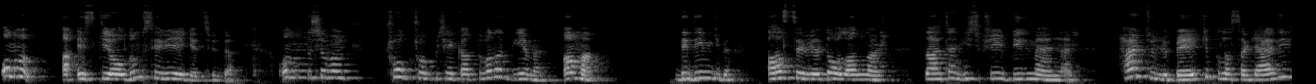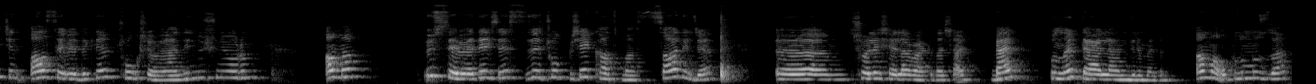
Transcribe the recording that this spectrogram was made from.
Onu eski olduğum seviyeye getirdi. Onun dışında böyle çok çok bir şey kattı bana diyemem. Ama dediğim gibi alt seviyede olanlar, zaten hiçbir şey bilmeyenler, her türlü B2 Plus'a geldiği için alt seviyedekilerin çok şey öğrendiğini düşünüyorum. Ama üst seviyedeyse size çok bir şey katmaz. Sadece şöyle şeyler var arkadaşlar. Ben bunları değerlendirmedim. Ama okulumuzda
